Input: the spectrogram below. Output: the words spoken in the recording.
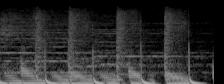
Thank you.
